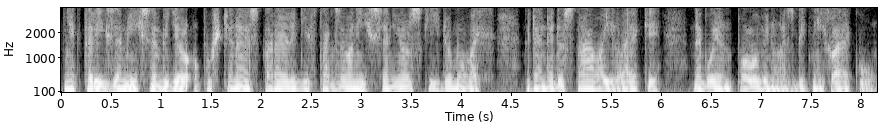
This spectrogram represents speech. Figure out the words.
V některých zemích jsem viděl opuštěné staré lidi v takzvaných seniorských domovech, kde nedostávají léky nebo jen polovinu nezbytných léků.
